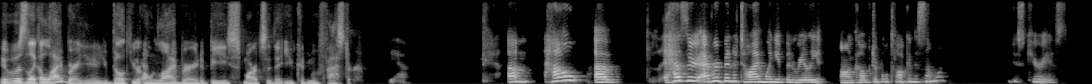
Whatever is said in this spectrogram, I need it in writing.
it was like a library. You know, you built your yeah. own library to be smart so that you could move faster. Yeah. Um, how uh, has there ever been a time when you've been really uncomfortable talking to someone? I'm just curious.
